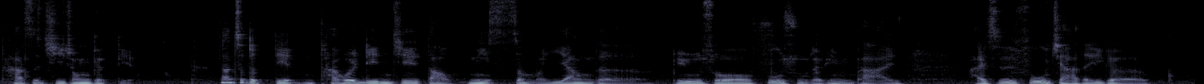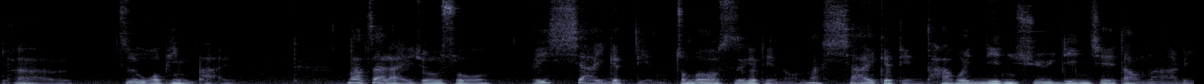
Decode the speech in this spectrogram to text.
它是其中一个点。那这个点，它会连接到你什么样的，比如说附属的品牌，还是附加的一个呃自我品牌。那再来就是说，诶，下一个点，总共有四个点哦。那下一个点，它会连续连接到哪里？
